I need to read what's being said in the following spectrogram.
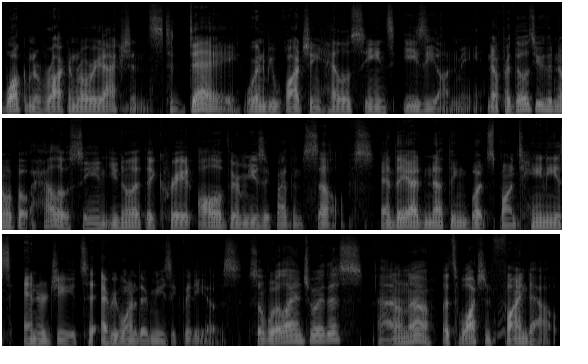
Welcome to Rock and Roll Reactions. Today, we're going to be watching Halocene's Easy on Me. Now, for those of you who know about Halocene, you know that they create all of their music by themselves, and they add nothing but spontaneous energy to every one of their music videos. So will I enjoy this? I don't know. Let's watch and find out.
